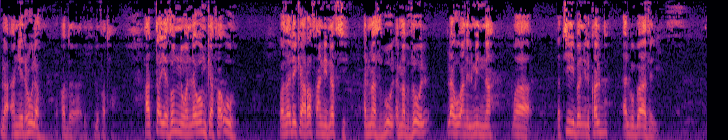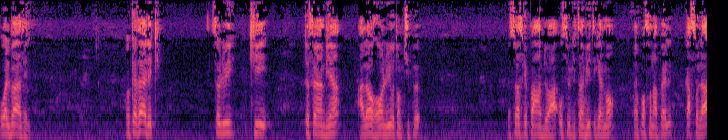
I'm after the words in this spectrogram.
لا أن يدعو له قد لفتحة حتى يظنوا أنهم كفؤوه. وذلك رفعا لنفسه المذبول المبذول له عن المنة وتتيبا للقلب المباذل والباذل وكذلك celui qui te fait un bien, alors rends-lui autant que tu peux. Ne serait-ce que par un doha. Ou ceux qui t'invitent également, réponds son appel, car cela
